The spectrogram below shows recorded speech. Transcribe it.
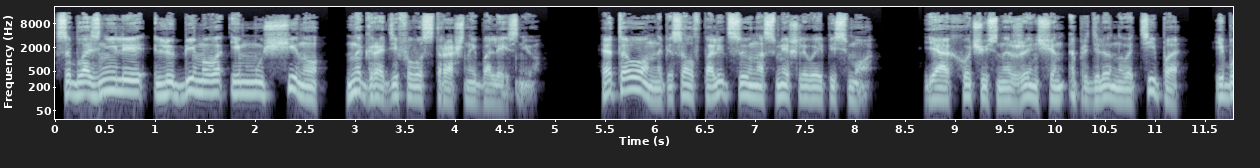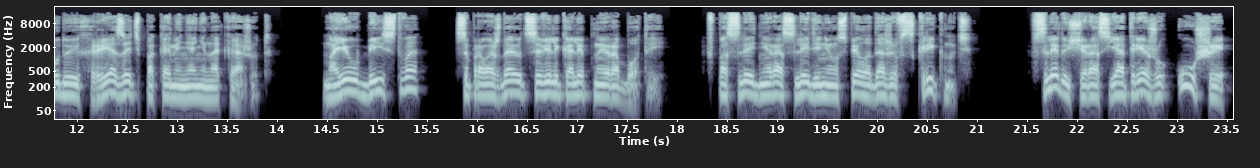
соблазнили любимого им мужчину, наградив его страшной болезнью. Это он написал в полицию насмешливое письмо. «Я охочусь на женщин определенного типа и буду их резать, пока меня не накажут. Мои убийства сопровождаются великолепной работой. В последний раз леди не успела даже вскрикнуть. В следующий раз я отрежу уши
